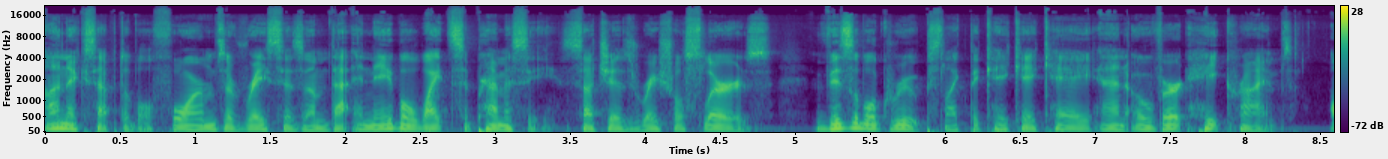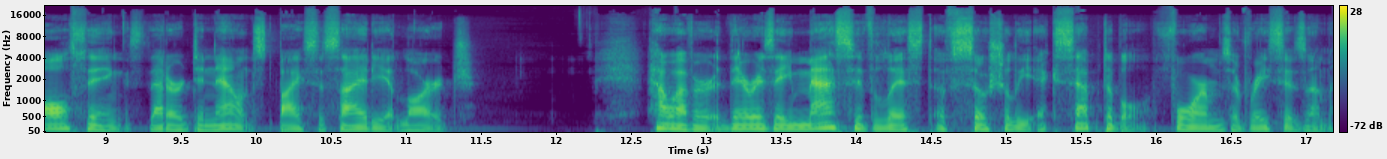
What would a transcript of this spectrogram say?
unacceptable forms of racism that enable white supremacy, such as racial slurs, visible groups like the KKK, and overt hate crimes, all things that are denounced by society at large. However, there is a massive list of socially acceptable forms of racism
